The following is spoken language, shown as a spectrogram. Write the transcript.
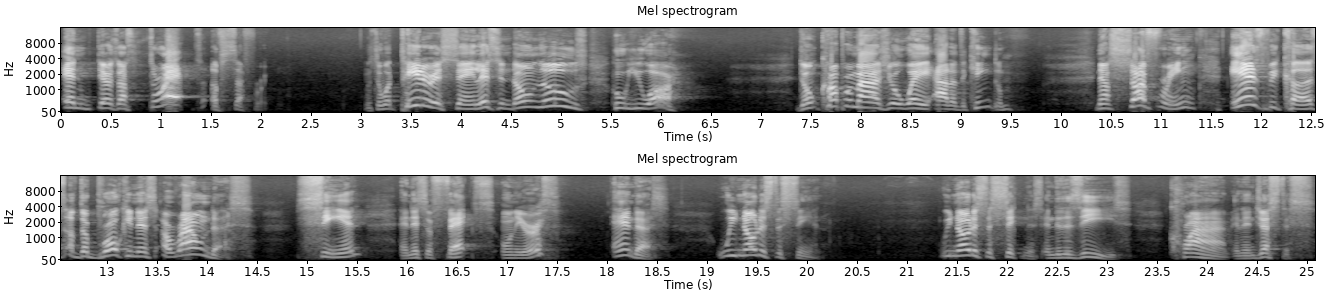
and there's a threat of suffering. And so, what Peter is saying listen, don't lose who you are, don't compromise your way out of the kingdom. Now, suffering is because of the brokenness around us, sin and its effects on the earth and us. We notice the sin, we notice the sickness and the disease, crime and injustice.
